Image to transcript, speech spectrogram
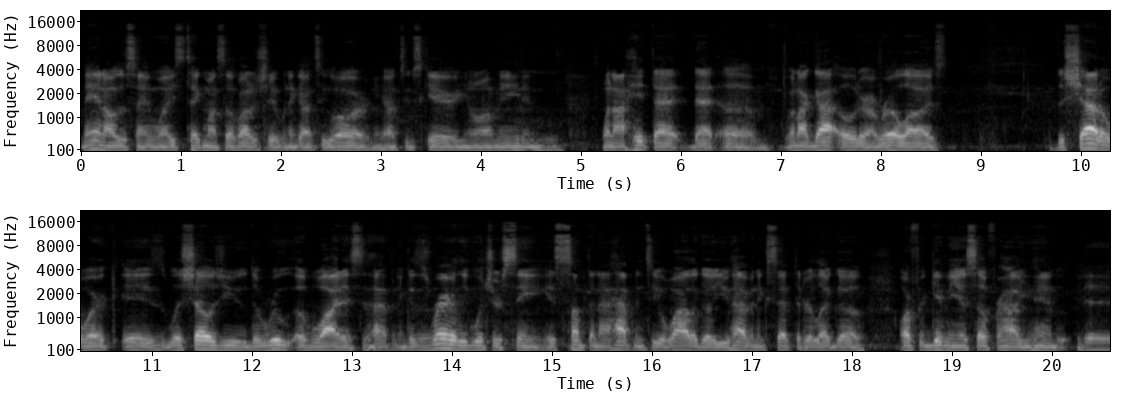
man, I was the same way. I used to take myself out of shit when it got too hard and it got too scary. You know what I mean? And when I hit that, that, um, when I got older, I realized the shadow work is what shows you the root of why this is happening. Because it's rarely what you're seeing. It's something that happened to you a while ago. You haven't accepted or let go or forgiven yourself for how you handled yeah.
